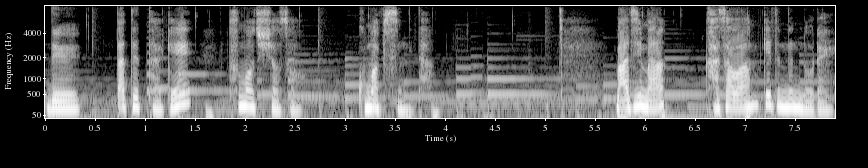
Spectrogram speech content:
늘 따뜻하게 품어주셔서 고맙습니다. 마지막 가사와 함께 듣는 노래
